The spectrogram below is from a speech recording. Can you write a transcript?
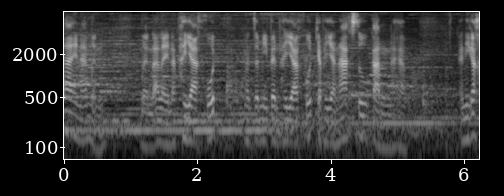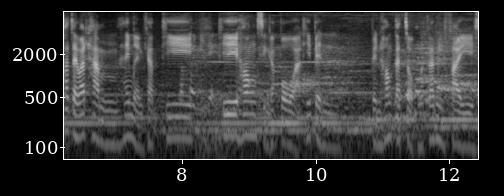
ได้นะเหมือนเหมือนอะไรนะพญาคุด มันจะมีเป็นพญาครุดกับพญานาคสู้กันนะครับ อันนี้ก็เข้าใจว่าทำให้เหมือนกับที่ที่ห้องสิงคโปร์อะที่เป็นเป็นห้องกระจกแล้วก็มีไฟเ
